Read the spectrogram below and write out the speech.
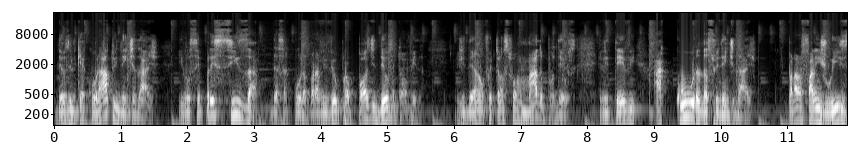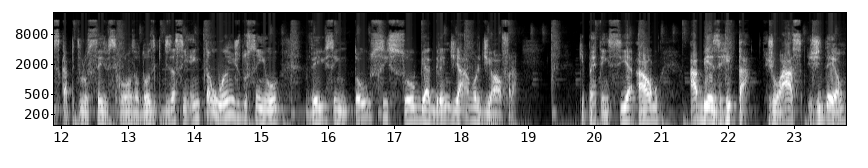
Deus ele quer curar a tua identidade. E você precisa dessa cura para viver o propósito de Deus na tua vida. Gideão foi transformado por Deus. Ele teve a cura da sua identidade. palavra fala em Juízes, capítulo 6, versículo 11 ao 12, que diz assim: Então o anjo do Senhor veio e sentou-se sob a grande árvore de Ofra, que pertencia ao Abiesrita, Joás, Gideão.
